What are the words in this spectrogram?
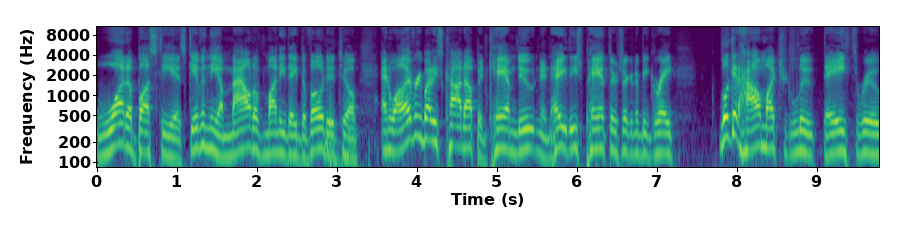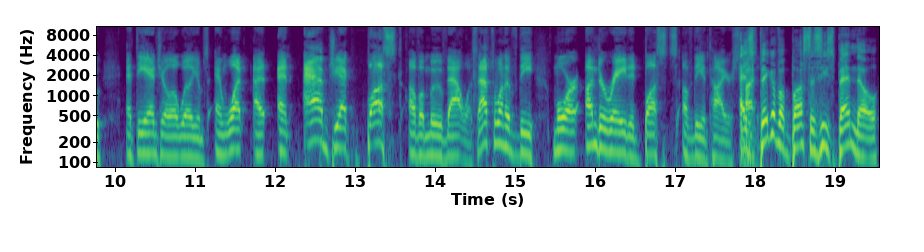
what a bust he is, given the amount of money they devoted to him. And while everybody's caught up in Cam Newton and hey, these Panthers are going to be great, look at how much loot they threw at DeAngelo Williams and what a, an abject bust of a move that was. That's one of the more underrated busts of the entire season. As big of a bust as he's been, though.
